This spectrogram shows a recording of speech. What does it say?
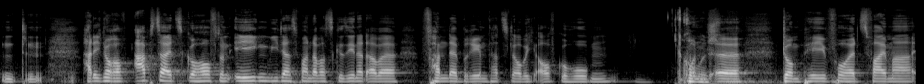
und dann hatte ich noch auf Abseits gehofft und irgendwie, dass man da was gesehen hat, aber Van der Bremt hat es, glaube ich, aufgehoben. Komisch. Und äh, Dompe vorher zweimal,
